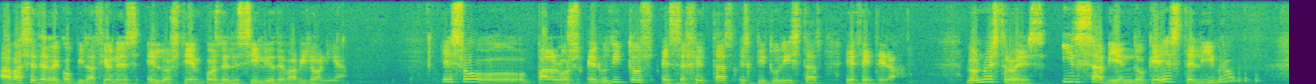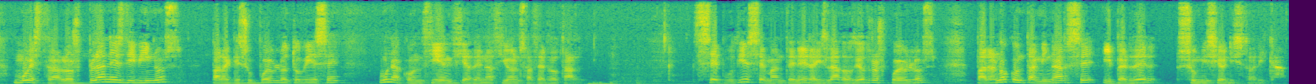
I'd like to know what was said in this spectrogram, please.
a base de recopilaciones en los tiempos del exilio de Babilonia. Eso para los eruditos, exegetas, escrituristas, etc. Lo nuestro es ir sabiendo que este libro muestra los planes divinos para que su pueblo tuviese una conciencia de nación sacerdotal. se pudiese mantener aislado de otros pueblos para no contaminarse y perder su misión histórica.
